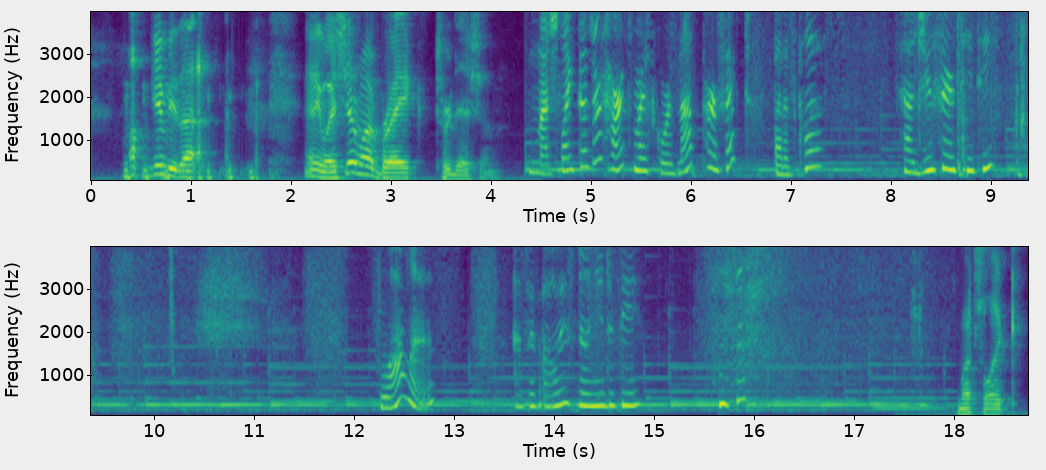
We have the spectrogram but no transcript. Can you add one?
I'll give you that. Anyway, she didn't want to break tradition. Much like Desert Hearts, my score's not perfect, but it's close. How'd you fare, TT? Flawless, as I've always known you to be. Much like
